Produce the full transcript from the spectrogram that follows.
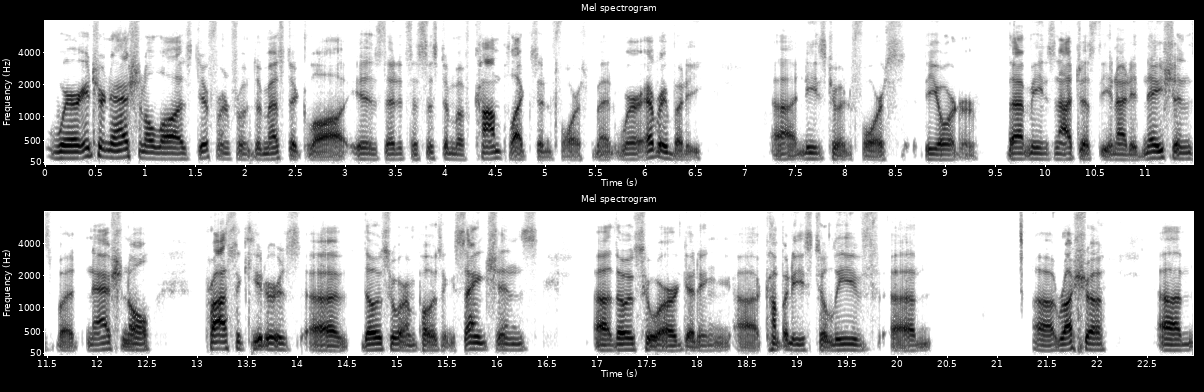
where international law is different from domestic law is that it's a system of complex enforcement where everybody uh, needs to enforce the order. That means not just the United Nations, but national prosecutors, uh, those who are imposing sanctions, uh, those who are getting uh, companies to leave um, uh, Russia, um,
